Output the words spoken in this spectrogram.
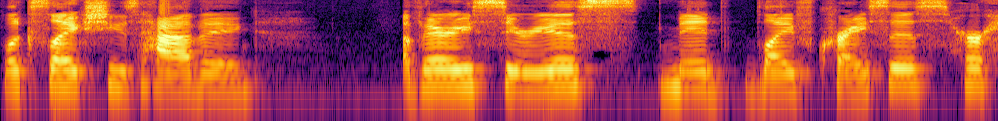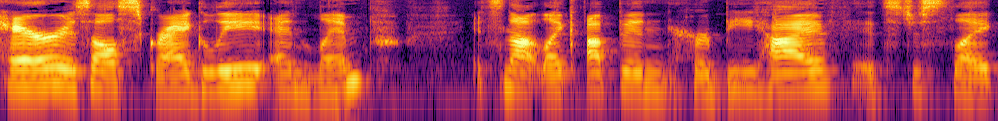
looks like she's having a very serious midlife crisis. Her hair is all scraggly and limp. It's not like up in her beehive. It's just like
